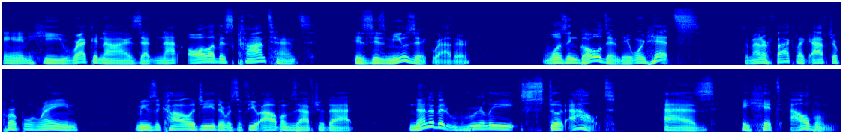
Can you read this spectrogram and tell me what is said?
And he recognized that not all of his content, his, his music rather, wasn't golden. They weren't hits. As a matter of fact, like after Purple Rain, musicology. There was a few albums after that. None of it really stood out as a hit album.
